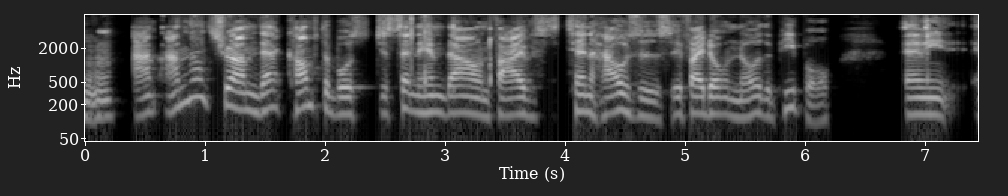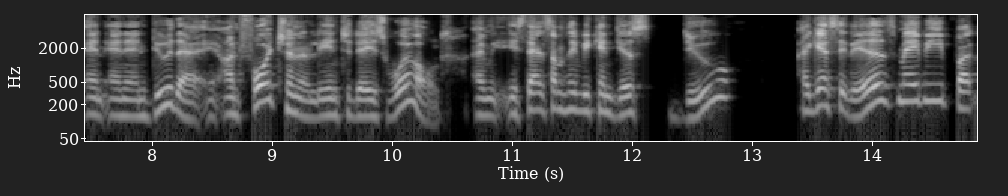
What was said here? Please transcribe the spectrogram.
Mm-hmm. I'm I'm not sure I'm that comfortable just sending him down five, ten houses if I don't know the people. I mean, and and and do that. Unfortunately, in today's world, I mean, is that something we can just do? I guess it is, maybe, but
